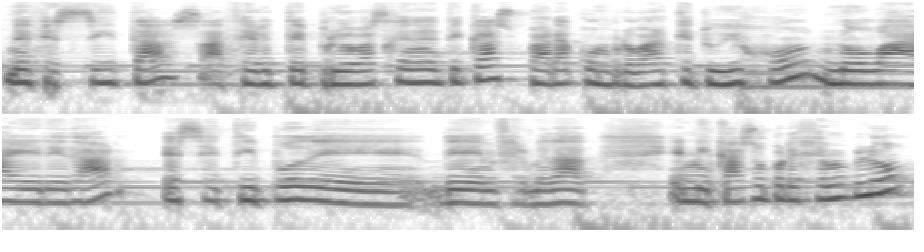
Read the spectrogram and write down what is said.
necesitas hacerte pruebas genéticas para comprobar que tu hijo no va a heredar ese tipo de, enfermedad. En mi caso, por ejemplo,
